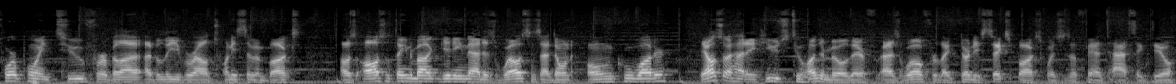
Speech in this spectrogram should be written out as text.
4.2 for about, I believe, around 27 bucks. I was also thinking about getting that as well since I don't own Cool Water. They also had a huge 200 ml there as well for like 36 bucks, which is a fantastic deal.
